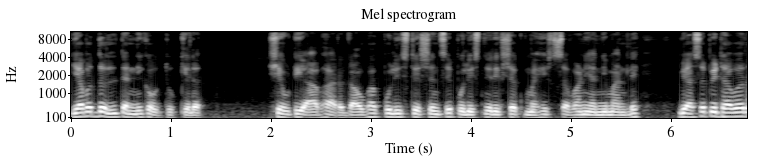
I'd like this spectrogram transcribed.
याबद्दल त्यांनी कौतुक केलं. शेवटी आभार गावभाग पोलीस स्टेशनचे पोलीस निरीक्षक महेश चव्हाण यांनी मानले. व्यासपीठावर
